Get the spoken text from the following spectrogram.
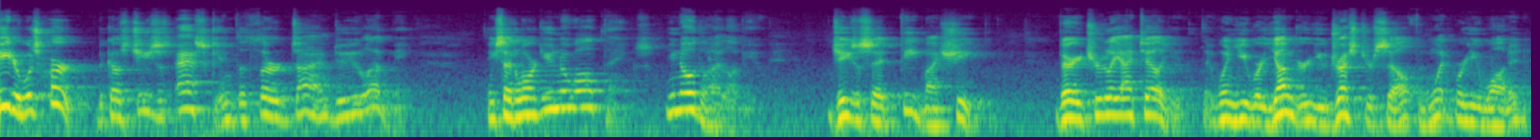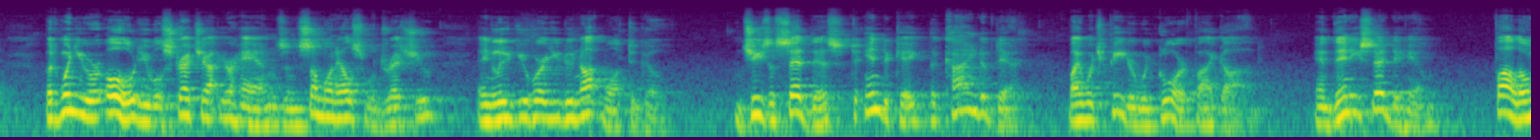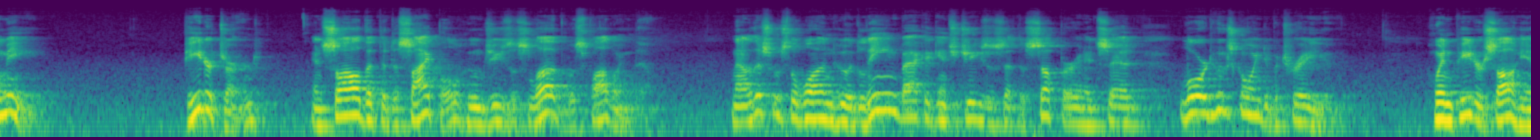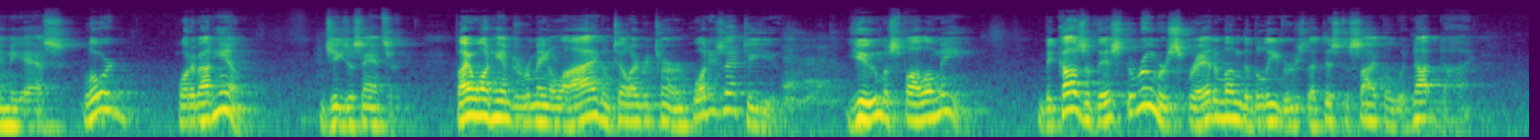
Peter was hurt because Jesus asked him the third time, Do you love me? He said, Lord, you know all things. You know that I love you. Jesus said, Feed my sheep. Very truly I tell you that when you were younger, you dressed yourself and went where you wanted. But when you are old, you will stretch out your hands, and someone else will dress you and lead you where you do not want to go. And Jesus said this to indicate the kind of death by which Peter would glorify God. And then he said to him, Follow me. Peter turned and saw that the disciple whom Jesus loved was following them. Now, this was the one who had leaned back against Jesus at the supper and had said, Lord, who's going to betray you? When Peter saw him, he asked, Lord, what about him? Jesus answered, If I want him to remain alive until I return, what is that to you? You must follow me. Because of this, the rumors spread among the believers that this disciple would not die.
